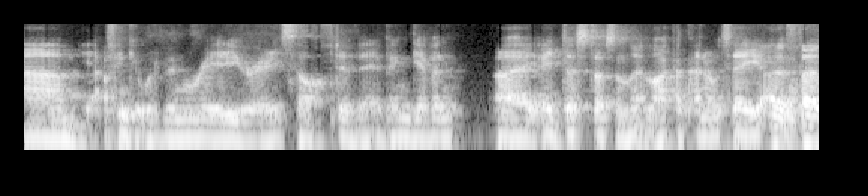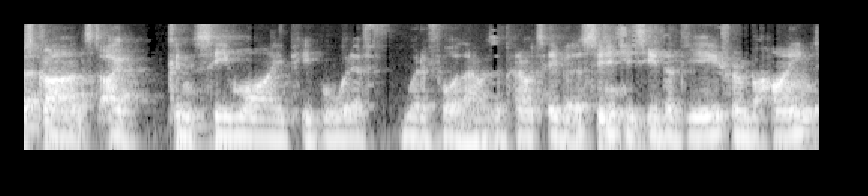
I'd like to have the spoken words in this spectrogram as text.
um, yeah, I think it would have been really, really soft if it had been given. Uh, it just doesn't look like a penalty. At first glance, I couldn't see why people would have would have thought that was a penalty. But as soon as you see the view from behind,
